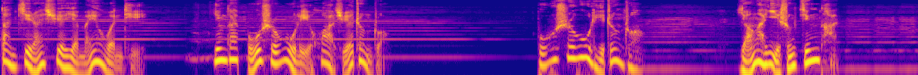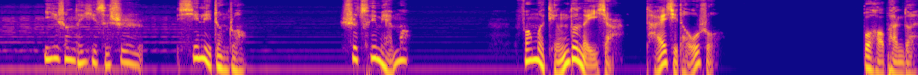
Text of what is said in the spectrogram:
但既然血液没有问题，应该不是物理化学症状，不是物理症状。杨爱一声惊叹：“医生的意思是心理症状，是催眠吗？”方墨停顿了一下，抬起头说：“不好判断。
